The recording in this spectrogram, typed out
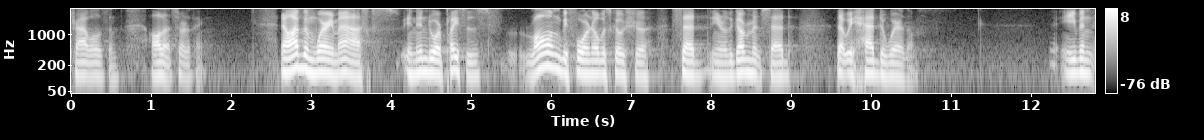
travels, and all that sort of thing. Now, I've been wearing masks in indoor places long before Nova Scotia said, you know, the government said that we had to wear them. Even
